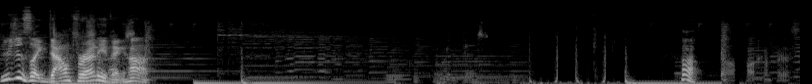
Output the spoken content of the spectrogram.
You're just like down for anything, huh? Huh. Oh, fuck, I'm pissed.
